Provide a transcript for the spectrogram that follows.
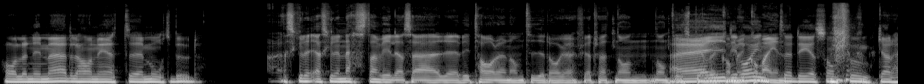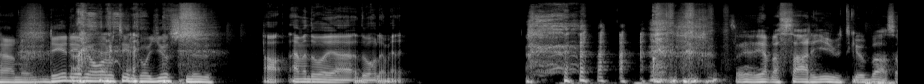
Håller ni med eller har ni ett eh, motbud? Jag skulle, jag skulle nästan vilja så här, vi tar den om tio dagar, för jag tror att någon, någon till spelare Nej, det kommer var komma inte in. det som funkar här nu. Det är det vi har att tillgå just nu. Ja, nej, men då, är jag, då håller jag med dig. Så en jävla sarg utgubbe alltså.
